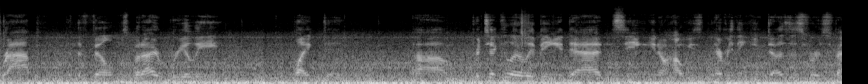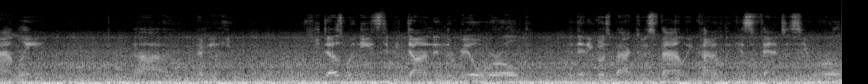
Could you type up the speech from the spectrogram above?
rap in the films, but I really liked it. Um, particularly being a dad and seeing, you know, how he's everything he does is for his family. Uh, I mean, he does what needs to be done in the real world, and then he goes back to his family, kind of like his fantasy world.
